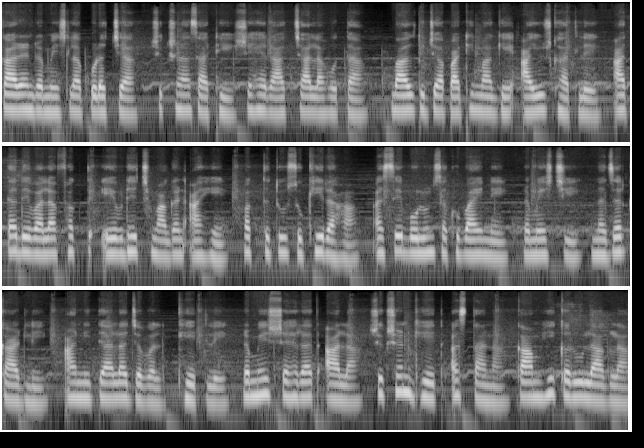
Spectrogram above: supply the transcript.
कारण रमेशला पुढच्या शिक्षणासाठी शहरात चाला होता. बाल तुझ्या पाठीमागे आयुष घातले. आता देवाला फक्त एवढेच मागण आहे. फक्त तू सुखी राहा. असे बोलून सखुबाईने रमेशची नजर काढली आणि त्याला जवळ घेतले. रमेश शहरात आला. शिक्षण घेत असताना कामही करू लागला.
